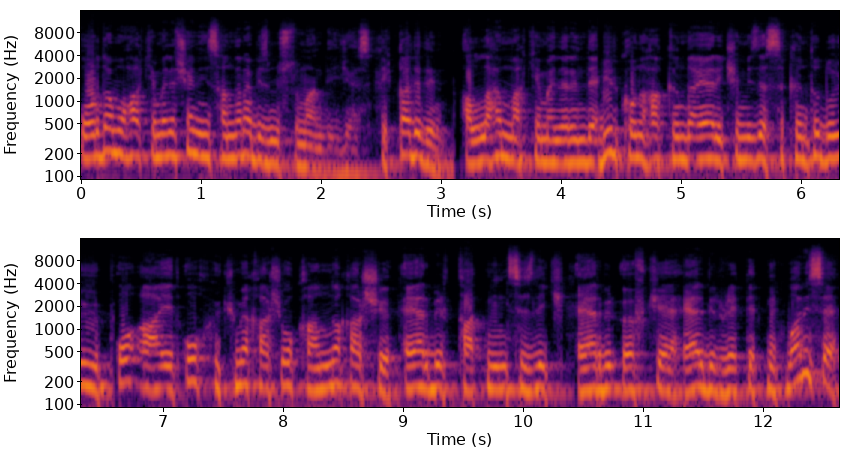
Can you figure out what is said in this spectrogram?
orada muhakemeleşen insanlara biz Müslüman diyeceğiz. Dikkat edin Allah'ın mahkemelerinde bir konu hakkında eğer içimizde sıkıntı duyup o ayet, o hükme karşı, o kanuna karşı eğer bir tatminsizlik, eğer bir öfke, eğer bir reddetmek var ise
